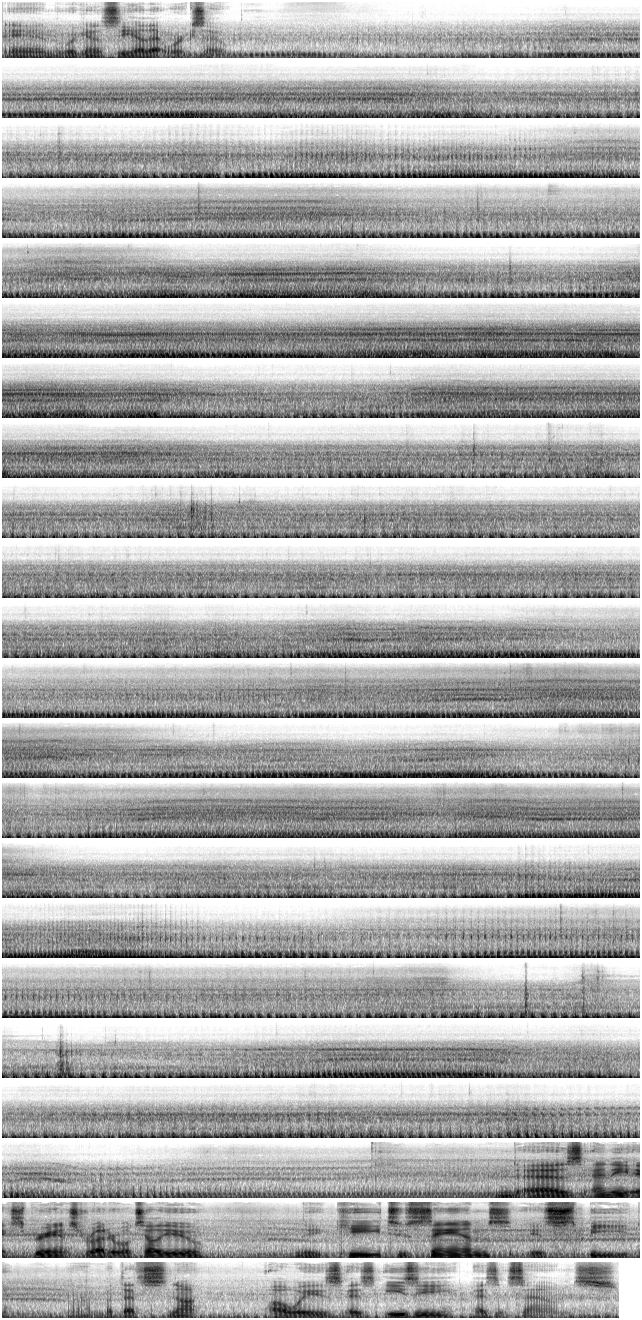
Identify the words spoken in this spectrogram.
and we're going to see how that works out. And as any experienced rider will tell you, the key to sand is speed. Um, but that's not always as easy as it sounds.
